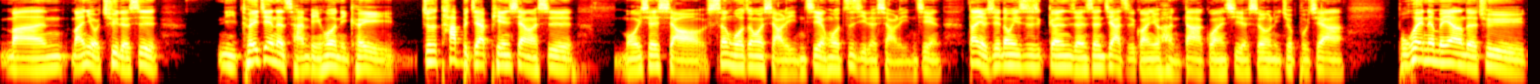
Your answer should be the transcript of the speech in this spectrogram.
蛮蛮有趣的是，你推荐的产品，或你可以，就是它比较偏向的是某一些小生活中的小零件或自己的小零件，但有些东西是跟人生价值观有很大关系的时候，你就不加不会那么样的去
